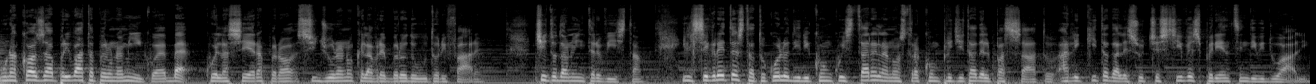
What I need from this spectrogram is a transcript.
Una cosa privata per un amico, eh? Beh, quella sera però si giurano che l'avrebbero dovuto rifare. Cito da un'intervista. Il segreto è stato quello di riconquistare la nostra complicità del passato, arricchita dalle successive esperienze individuali.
